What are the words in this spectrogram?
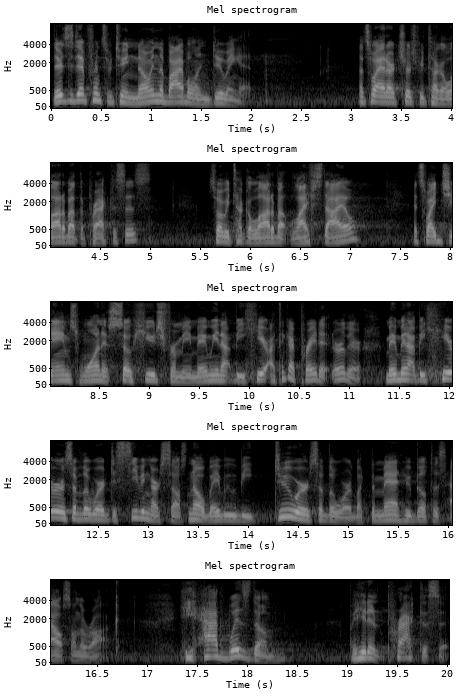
there's a difference between knowing the Bible and doing it. That's why at our church we talk a lot about the practices. That's why we talk a lot about lifestyle. That's why James 1 is so huge for me. May we not be here. I think I prayed it earlier. May we not be hearers of the word, deceiving ourselves. No, maybe we be doers of the word, like the man who built his house on the rock. He had wisdom, but he didn't practice it.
